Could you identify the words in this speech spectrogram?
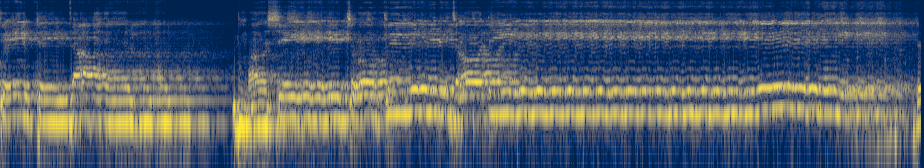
ফেটে যায়। ভাসে চোখের জলে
